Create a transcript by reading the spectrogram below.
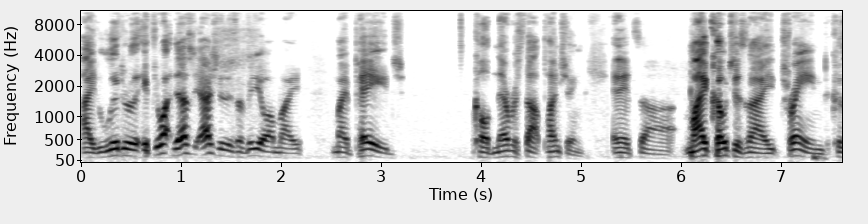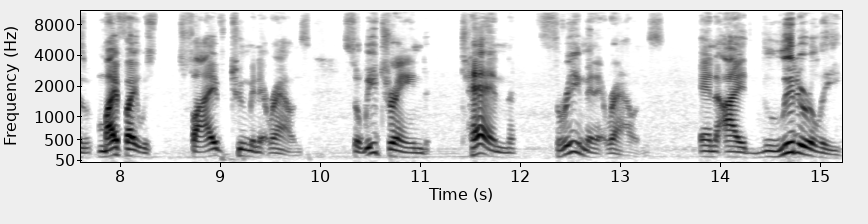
I literally, if you want, actually, there's a video on my my page called Never Stop Punching, and it's uh, my coaches and I trained because my fight was five two minute rounds, so we trained 10 three minute rounds, and I literally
